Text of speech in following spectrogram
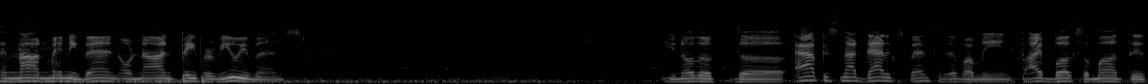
and non main event or non pay per view events. You know the the app is not that expensive. I mean, five bucks a month is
